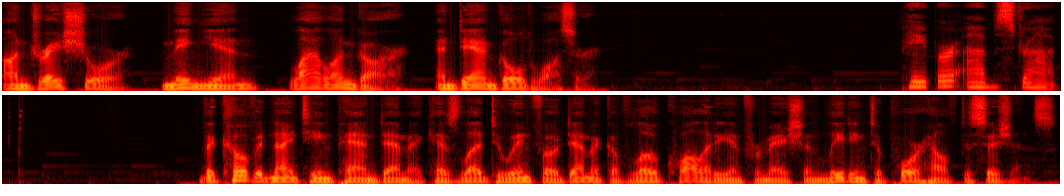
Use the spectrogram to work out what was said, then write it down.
Andre Shore, Ming Yin, Lyle Ungar, and Dan Goldwasser. Paper abstract The COVID 19 pandemic has led to infodemic of low quality information leading to poor health decisions.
